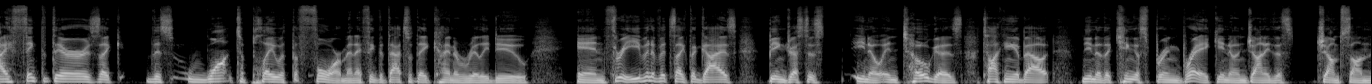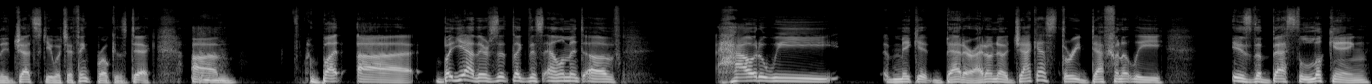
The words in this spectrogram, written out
i think that there's like this want to play with the form and i think that that's what they kind of really do in three. Even if it's like the guys being dressed as you know in togas talking about you know the king of spring break you know and johnny just jumps on the jet ski which i think broke his dick. Um but uh but yeah there's like this element of how do we make it better i don't know jackass 3 definitely is the best looking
